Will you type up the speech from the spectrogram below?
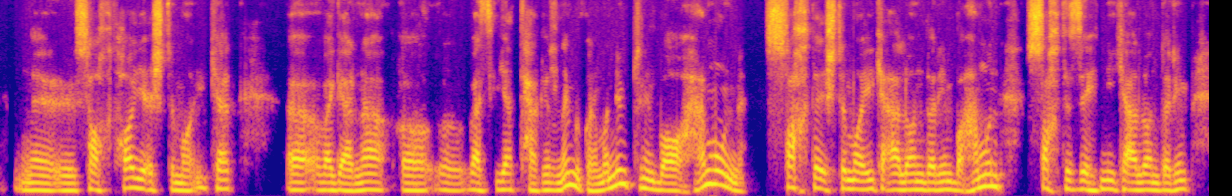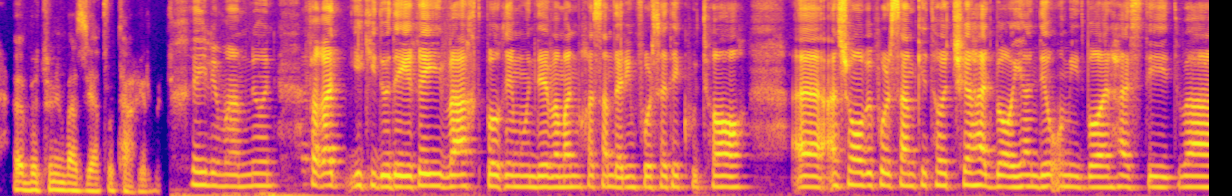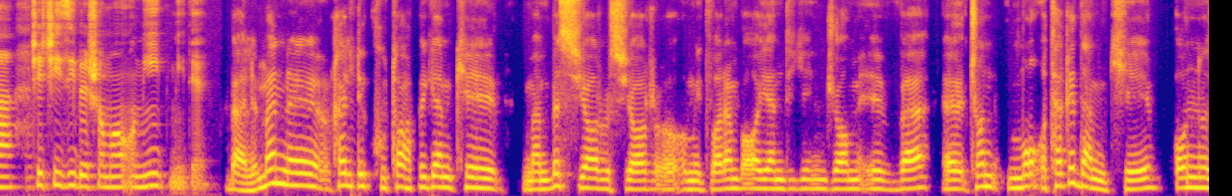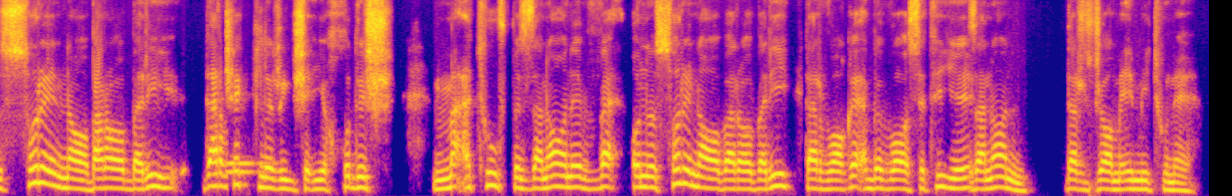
ساختهای اجتماعی کرد. وگرنه وضعیت تغییر نمی‌کنه. ما نمی‌تونیم با همون ساخت اجتماعی که الان داریم با همون ساخت ذهنی که الان داریم بتونیم وضعیت رو تغییر بدیم. خیلی ممنون. فقط یکی دو دقیقه وقت باقی مونده و من می‌خواستم در این فرصت کوتاه از شما بپرسم که تا چه حد به آینده امیدوار هستید و چه چیزی به شما امید میده؟ بله من خیلی کوتاه بگم که من بسیار بسیار امیدوارم به آینده این جامعه و چون معتقدم که عنصر نابرابری در شکل ریشه خودش معطوف به زنان و عنصر نابرابری در واقع به واسطه زنان در جامعه می‌تونه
